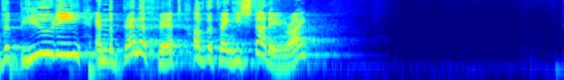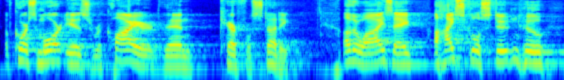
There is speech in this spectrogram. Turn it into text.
the beauty and the benefit of the thing he's studying, right? Of course, more is required than careful study. Otherwise, a, a high school student who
